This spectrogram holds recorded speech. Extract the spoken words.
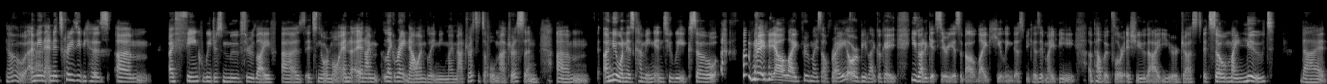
no, I mean, and it's crazy because um I think we just move through life as it's normal. And and I'm like right now I'm blaming my mattress. It's an old mattress and um a new one is coming in 2 weeks. So maybe I'll like prove myself right or be like, okay, you got to get serious about like healing this because it might be a pelvic floor issue that you're just, it's so minute that,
